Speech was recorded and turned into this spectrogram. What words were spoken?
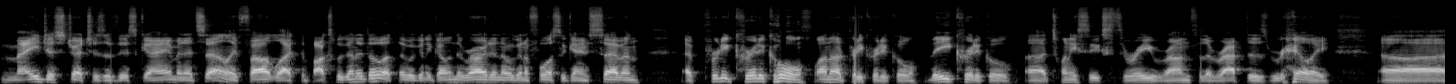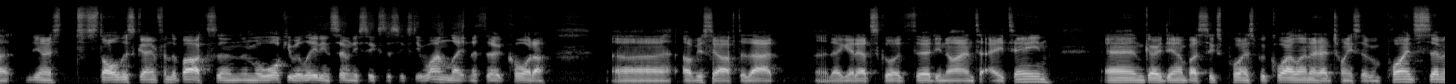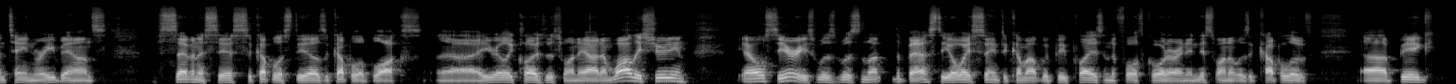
major stretches of this game, and it certainly felt like the Bucks were going to do it. They were going to go on the road and they were going to force a Game Seven. A pretty critical, well, not pretty critical, the critical 26-3 uh, run for the Raptors. Really, uh, you know, stole this game from the Bucks, and, and Milwaukee were leading 76 to 61 late in the third quarter. Uh, obviously, after that, uh, they get outscored 39 to 18 and go down by six points. But Kawhi Leonard had 27 points, 17 rebounds, seven assists, a couple of steals, a couple of blocks. Uh, he really closed this one out. And while he's shooting, you know, all series was was not the best. He always seemed to come up with big plays in the fourth quarter, and in this one, it was a couple of uh, big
